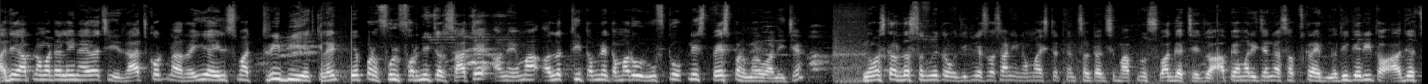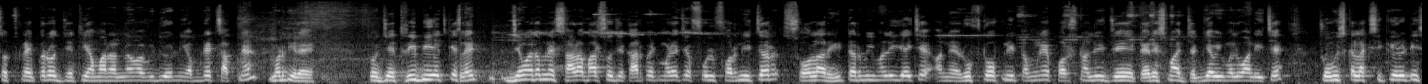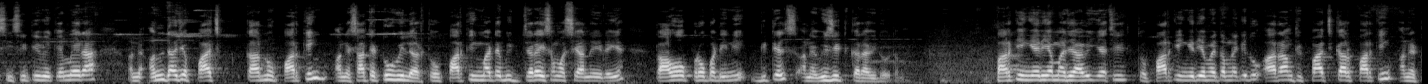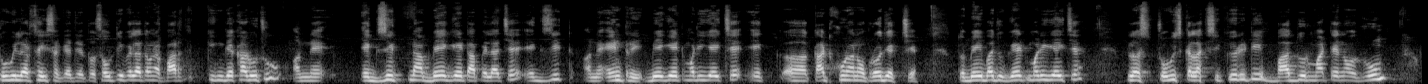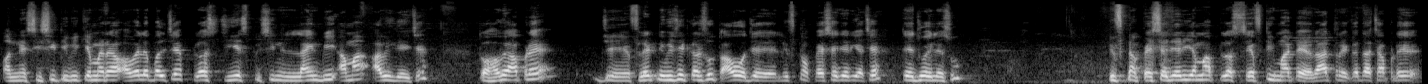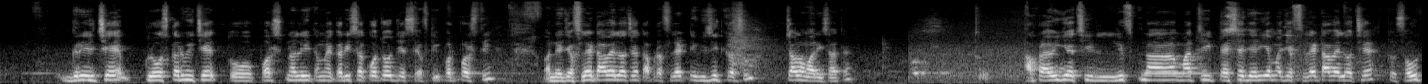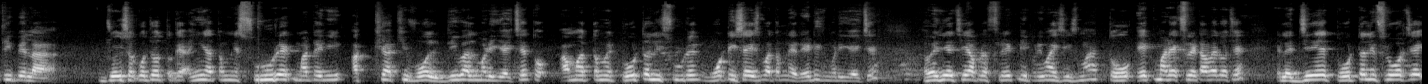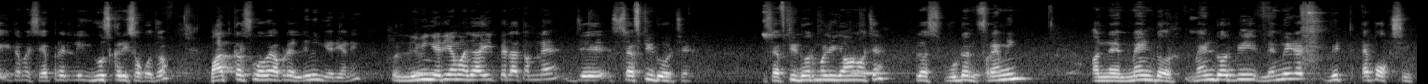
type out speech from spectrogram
આજે આપણા માટે લઈને આવ્યા છીએ રાજકોટના રૈયા હિલ્સમાં થ્રી બી એચ ફ્લેટ એ પણ ફૂલ ફર્નિચર સાથે અને એમાં અલગથી તમને તમારું રૂફટોપની સ્પેસ પણ મળવાની છે. નમસ્કાર દર્શક મિત્રો, હું જિજ્ઞેશ વસાણી, નમા સ્ટેટ કન્સલ્ટન્સીમાં આપનું સ્વાગત છે. જો આપે અમારી ચેનલ સબસ્ક્રાઇબ નથી કરી, તો આજે જ સબસ્ક્રાઇબ કરો, જેથી અમારા નવા વિડીયોની અપડેટ્સ આપને મળતી રહે. તો જે થ્રી બીએચકે ફ્લેટ જેમાં તમને સાડા બારસો જે કાર્પેટ મળે છે ફૂલ ફર્નિચર સોલાર હીટર બી મળી જાય છે અને રૂફટોપની તમને પર્સનલી જે ટેરેસમાં જગ્યા બી મળવાની છે, ચોવીસ કલાક સિક્યુરિટી સીસીટીવી કેમેરા અને અંદાજે પાંચ કારનું પાર્કિંગ અને સાથે ટુ વ્હીલર તો પાર્કિંગ માટે બી જરાય સમસ્યા નહીં રહીએ. તો આવો પ્રોપર્ટીની ડિટેલ્સ અને વિઝિટ કરાવી દો તમે. પાર્કિંગ એરિયામાં જે આવી ગયા છે તો પાર્કિંગ એરિયા મેં તમને કીધું, આરામથી પાંચ કાર પાર્કિંગ અને ટુ વ્હીલર થઈ શકે છે. તો સૌથી પહેલાં તમને પાર્કિંગ દેખાડું છું અને એક્ઝિટના બે ગેટ આપેલા છે. એક્ઝિટ અને એન્ટ્રી બે ગેટ મળી જાય છે. એક કાટખૂણાનો પ્રોજેક્ટ છે. તો બે બાજુ ગેટ મળી જાય છે. પ્લસ ચોવીસ કલાક સિક્યુરિટી બહાદુર માટેનો રૂમ અને સીસીટીવી કેમેરા અવેલેબલ છે, પ્લસ જીએસપીસીની લાઇન બી આમાં આવી ગઈ છે. તો હવે આપણે જે ફ્લેટની વિઝિટ કરશું, તો આવો જે લિફ્ટનો પેસેજ એરિયા છે, તે જોઈ લેશું. લિફ્ટના પેસેજ એરિયામાં પ્લસ સેફટી માટે રાત્રે કદાચ આપણે ગ્રીલ છે, ક્લોઝ કરવી છે, તો પર્સનલી તમે કરી શકો છો જે સેફટી પર્પઝથી. અને જે ફ્લેટ આવેલો છે, તો આપણે ફ્લેટની વિઝિટ કરશું. ચાલો મારી સાથે. આપણે આવી ગયા છીએ લિફ્ટના માંથી પેસેજ એરિયામાં જે ફ્લેટ આવેલો છે, તો સૌથી પહેલાં જોઈ શકો છો તો કે અહીંયા તમને સુરેક માટેની આખી આખી વોલ દિવાલ મળી જાય છે. તો આમાં તમે ટોટલી સુરેક મોટી સાઇઝમાં તમને રેડી જ મળી જાય છે. હવે જે છે આપણે ફ્લેટની પ્રિમાઇસીસમાં તો એકમાં એક ફ્લેટ આવેલો છે. એટલે જે ટોટલી ફ્લોર છે એ તમે સેપરેટલી યુઝ કરી શકો છો. વાત કરશું હવે આપણે લિવિંગ એરિયાની તો લિવિંગ એરિયામાં જાય પહેલાં તમને જે સેફ્ટી ડોર છે. સેફ્ટી ડોર મળી જવાનો છે પ્લસ વુડન ફ્રેમિંગ અને મેન ડોર મેન ડોર બી લેમિનેટ વિથ એપોક્સી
